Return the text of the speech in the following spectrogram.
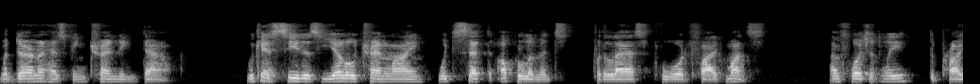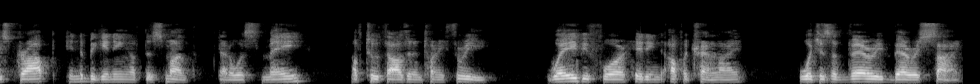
Moderna has been trending down. We can see this yellow trend line which set the upper limits for the last four to five months. Unfortunately, the price dropped in the beginning of this month that was May of 2023, way before hitting the upper trend line, which is a very bearish sign.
